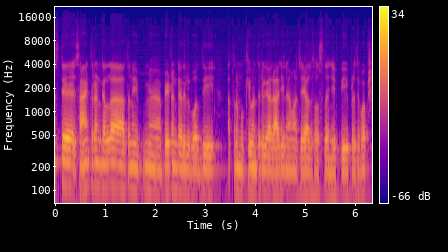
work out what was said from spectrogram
వస్తే సాయంత్రం కల్లా అతని పీఠం కదిలిపోద్ది. అతను ముఖ్యమంత్రిగా రాజీనామా చేయాల్సి వస్తుందని చెప్పి ప్రతిపక్ష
